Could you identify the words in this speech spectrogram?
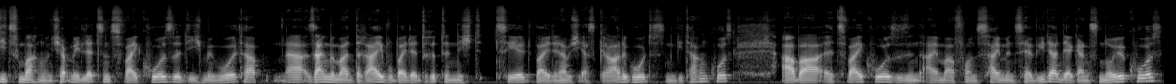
die zu machen. Und ich habe mir die letzten zwei Kurse, die ich mir geholt habe, na, sagen wir mal drei, wobei der dritte nicht zählt, weil den habe ich erst gerade geholt, das ist ein Gitarrenkurs. Aber äh, zwei Kurse sind einmal von Simon Servida, der ganz neue Kurs,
